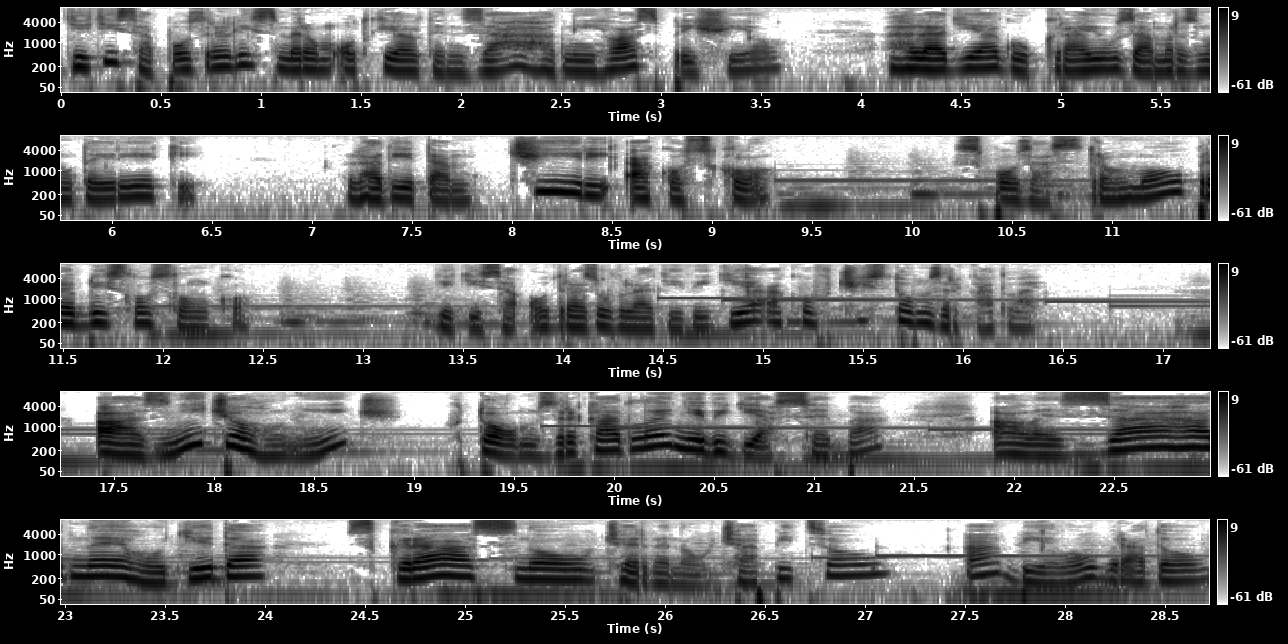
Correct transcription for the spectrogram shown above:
Deti sa pozreli smerom, odkiaľ ten záhadný hlas prišiel hľadia ku kraju zamrznutej rieky. Ľad je tam číri ako sklo. Spoza stromov preblíslo slnko. Deti sa odrazu v ľade vidia ako v čistom zrkadle. A z ničoho nič v tom zrkadle nevidia seba, ale záhadného deda s krásnou červenou čapicou a bielou bradou.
